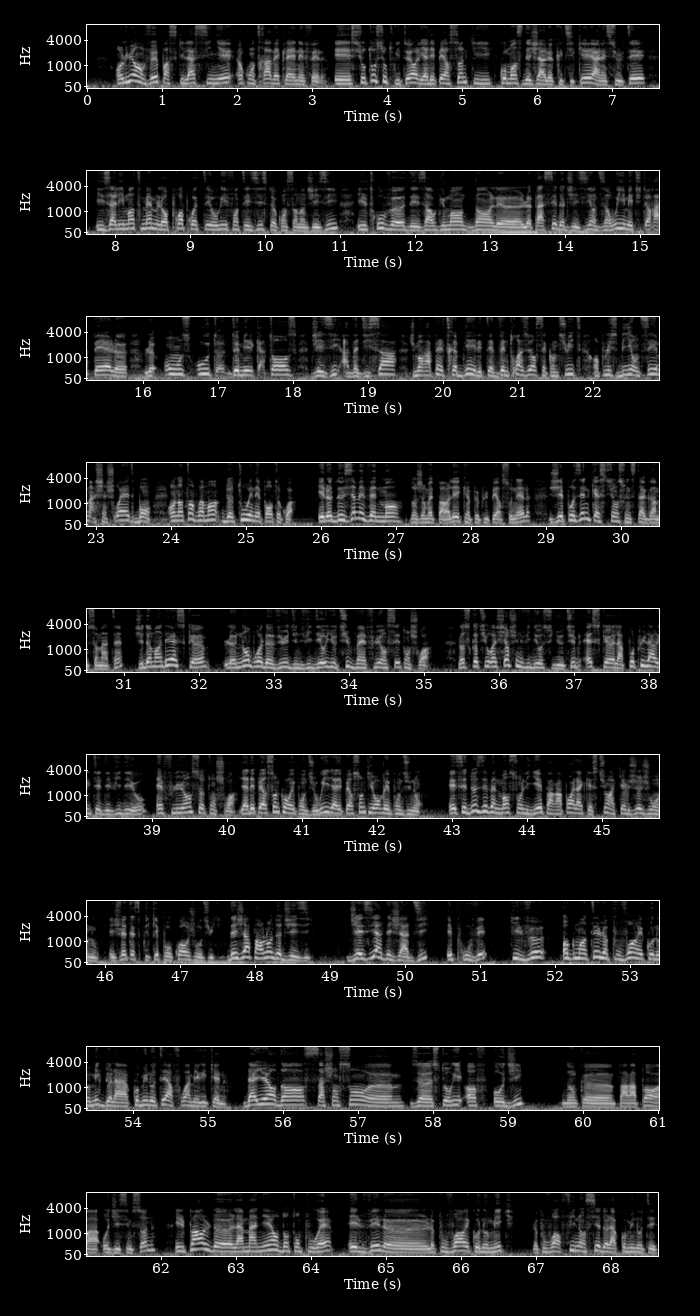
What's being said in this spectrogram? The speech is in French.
On lui en veut parce qu'il a signé un contrat avec la NFL. Et surtout sur Twitter, il y a des personnes qui commencent déjà à le critiquer, à l'insulter. Ils alimentent même leurs propres théories fantaisistes concernant Jay-Z. Ils trouvent euh, des arguments dans le, passé de Jay-Z en disant oui, mais tu te rappelles, euh, le 11 août 2014, Jay-Z avait dit ça. Je me rappelle très bien, il était 23h58. En plus, Beyoncé, machin chouette. Bon, on entend vraiment de tout et n'importe quoi. Et le deuxième événement dont j'aimerais te parler, qui est un peu plus personnel, j'ai posé une question sur Instagram ce matin. J'ai demandé est-ce que le nombre de vues d'une vidéo YouTube va influencer ton choix Lorsque tu recherches une vidéo sur YouTube, est-ce que la popularité des vidéos influence ton choix? Il y a des personnes qui ont répondu oui, il y a des personnes qui ont répondu non. Et ces deux événements sont liés par rapport à la question à quel jeu jouons-nous? Et je vais t'expliquer pourquoi aujourd'hui. Déjà, parlons de Jay-Z. Jay-Z a déjà dit et prouvé qu'il veut augmenter le pouvoir économique de la communauté afro-américaine. D'ailleurs, dans sa chanson euh, The Story of O.G., donc euh, par rapport à O.J. Simpson, il parle de la manière dont on pourrait élever le, pouvoir économique, le pouvoir financier de la communauté.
